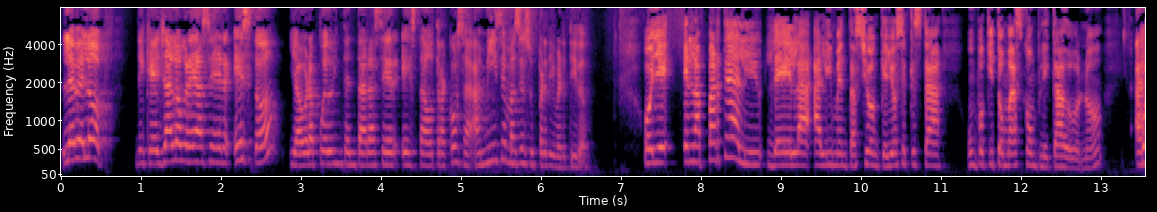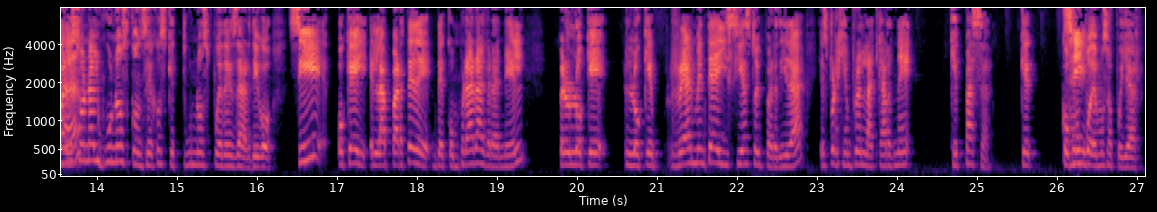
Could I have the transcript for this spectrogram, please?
Level up, de que ya logré hacer esto y ahora puedo intentar hacer esta otra cosa. A mí se me hace súper divertido. Oye, en la parte de la alimentación, que yo sé que está un poquito más complicado, ¿no? ¿Cuáles son algunos consejos que tú nos puedes dar? Digo, sí, ok, la parte de, comprar a granel, pero lo que, lo que realmente ahí sí estoy perdida es, por ejemplo, en la carne, ¿qué pasa? ¿Qué, ¿Cómo podemos apoyar?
